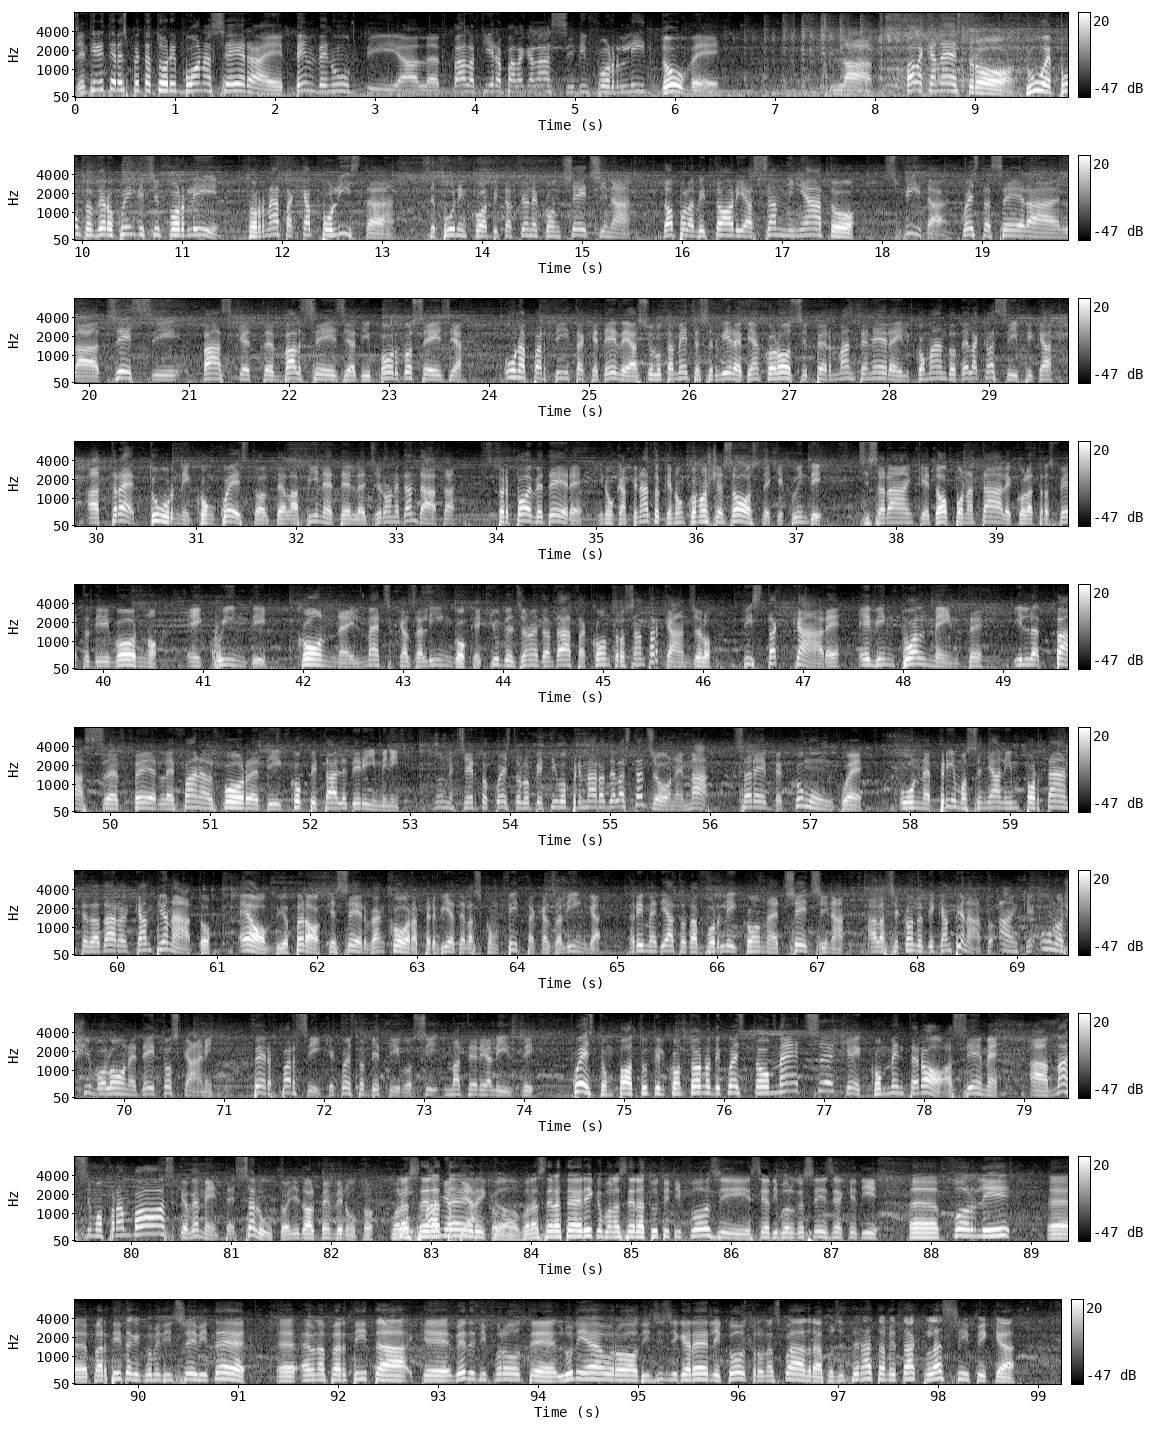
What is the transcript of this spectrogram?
Gentili telespettatori, buonasera e benvenuti al Palafiera Palagalassi di Forlì dove la pallacanestro 2.015 Forlì, tornata capolista, seppur in coabitazione con Cecina, dopo la vittoria a San Miniato, sfida questa sera la Gessi Basket Valsesia di Borgosesia una partita che deve assolutamente servire ai biancorossi per mantenere il comando della classifica a tre turni con questo della fine del girone d'andata. Per poi vedere in un campionato che non conosce soste che quindi ci sarà anche dopo Natale con la trasferta di Livorno e quindi con il match casalingo che chiude il girone d'andata contro Sant'Arcangelo di staccare eventualmente il pass per le Final Four di Coppa Italia di Rimini non è certo questo l'obiettivo primario della stagione, ma sarebbe comunque un primo segnale importante da dare al campionato. È ovvio però che serve ancora per via della sconfitta casalinga rimediata da Forlì con Cecina alla seconda di campionato anche uno scivolone dei toscani per far sì che questo obiettivo si materializzi. Questo è un po' tutto il contorno di questo match che commenterò assieme a Massimo Frambos che ovviamente saluto e gli do il benvenuto. Buonasera a te Enrico, buonasera a te Enrico, buonasera a tutti i tifosi sia di Borgosesia che di uh, Forlì. Eh, partita che come dicevi te eh, è una partita che vede di fronte l'Uni Euro di Gigi Garelli contro una squadra posizionata a metà classifica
